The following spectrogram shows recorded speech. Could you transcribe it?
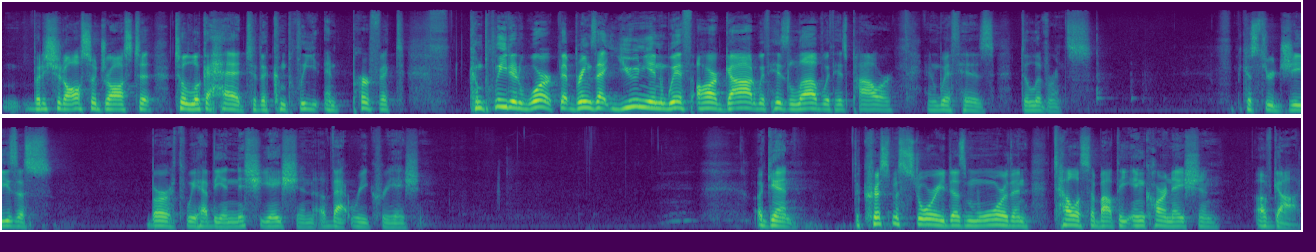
But it should also draw us to, to look ahead to the complete and perfect, completed work that brings that union with our God, with His love, with His power, and with His deliverance. Because through Jesus' birth, we have the initiation of that recreation. Again, the Christmas story does more than tell us about the incarnation of God.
